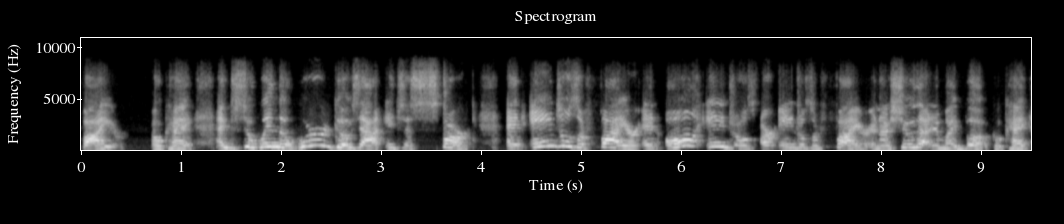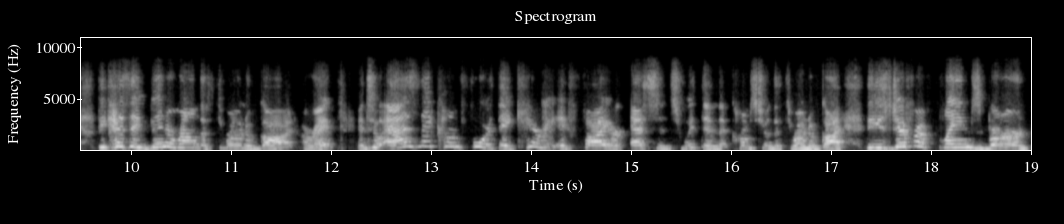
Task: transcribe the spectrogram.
fire. Okay. And so when the word goes out, it's a spark. And angels of fire, and all angels are angels of fire. And I show that in my book. Okay. Because they've been around the throne of God. All right. And so as they come forth, they carry a fire essence with them that comes from the throne of God. These different flames burn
